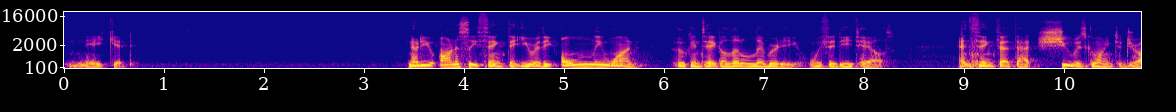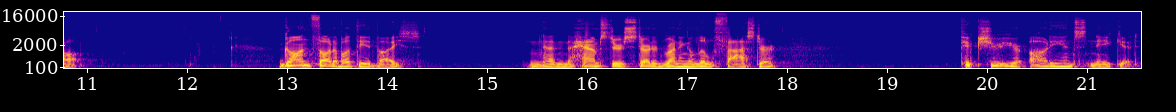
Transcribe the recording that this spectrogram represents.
naked. Now, do you honestly think that you are the only one who can take a little liberty with the details and think that that shoe is going to drop? Gan thought about the advice, and the hamsters started running a little faster. Picture your audience naked.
